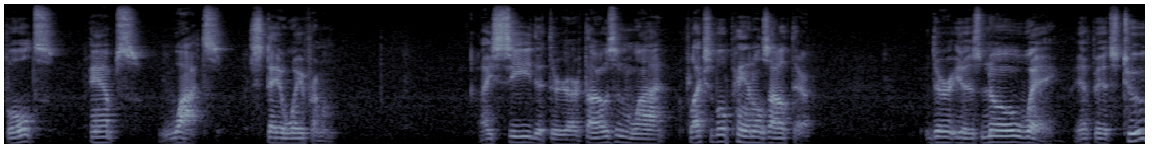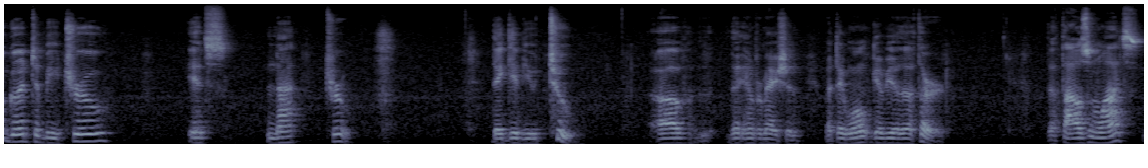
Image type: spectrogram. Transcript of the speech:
volts, amps, watts, stay away from them. I see that there are 1000 watt flexible panels out there there is no way. If it's too good to be true, it's not true. They give you two of the information, but they won't give you the third. The 1000 watts,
